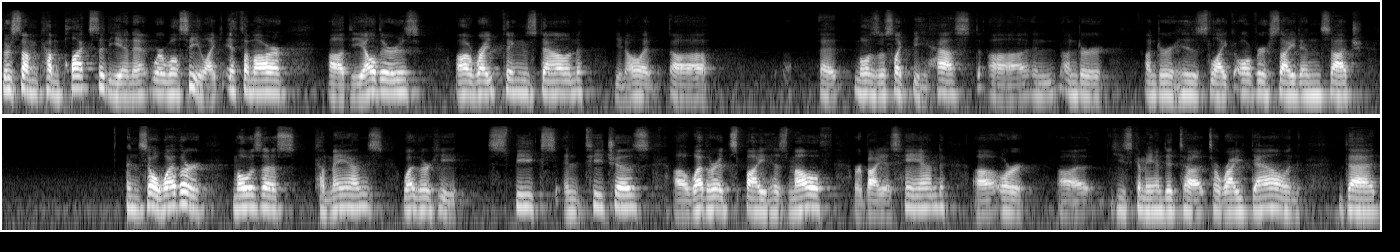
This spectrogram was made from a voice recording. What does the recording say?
there's some complexity in it where we'll see, like Ithamar, uh, the elders write things down, you know, at, at Moses' like behest and under under his like oversight and such. And so whether Moses commands, whether he speaks and teaches, uh, whether it's by his mouth or by his hand, uh, or uh, he's commanded to, to write down, that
